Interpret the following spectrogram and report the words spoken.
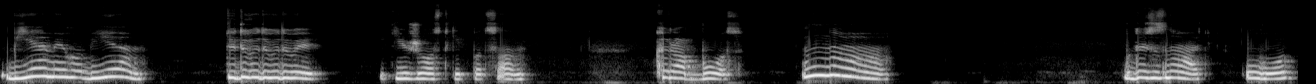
Б'єм його, б'єм. Ти диви, диви, диви. Який жорсткий пацан. Крабос. На. Будеш знати. Ого.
